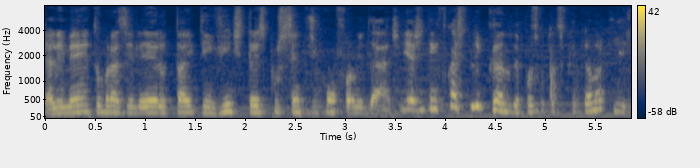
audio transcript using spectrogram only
alimento brasileiro tá, tem 23% de inconformidade. E a gente tem que ficar explicando depois que eu estou explicando aqui.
